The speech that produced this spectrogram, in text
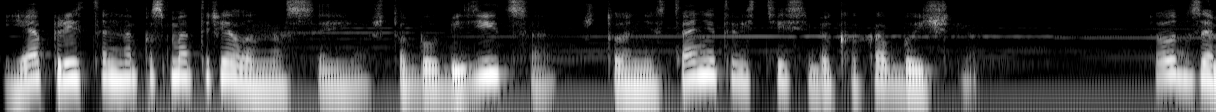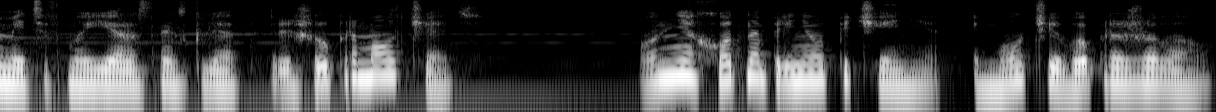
Я пристально посмотрела на Сею, чтобы убедиться, что он не станет вести себя как обычно. Тот, заметив мой яростный взгляд, решил промолчать. Он неохотно принял печенье и молча его проживал.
